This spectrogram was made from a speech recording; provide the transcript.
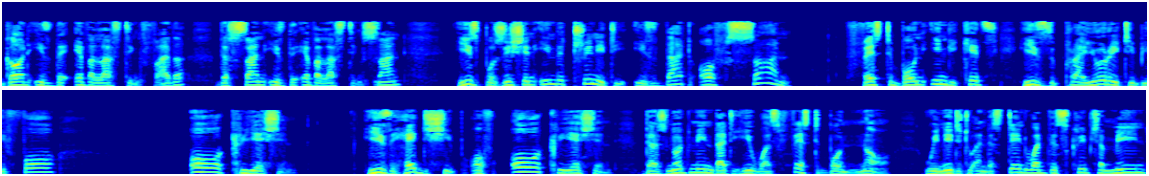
God is the everlasting Father. The Son is the everlasting Son. His position in the Trinity is that of Son. Firstborn indicates his priority before all creation. His headship of all creation does not mean that he was firstborn. No. We need to understand what the scripture mean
